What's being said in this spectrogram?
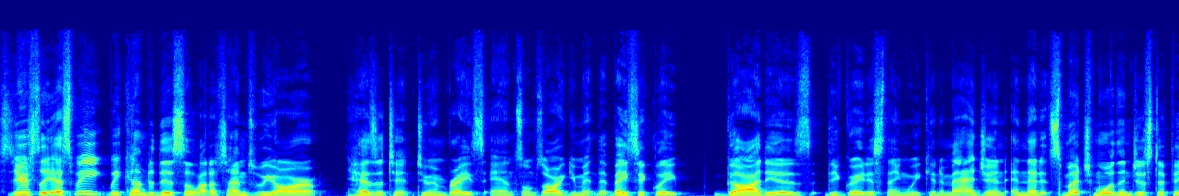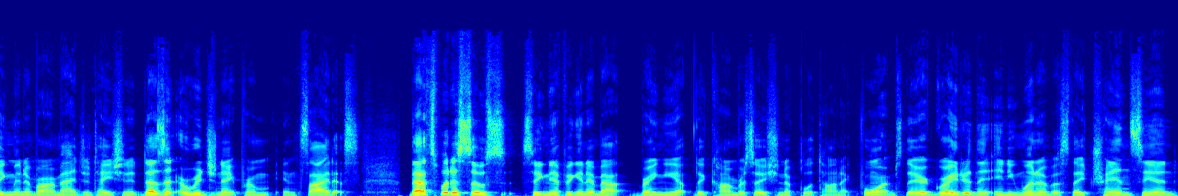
seriously, as we, we come to this, a lot of times we are hesitant to embrace Anselm's argument that basically God is the greatest thing we can imagine, and that it's much more than just a figment of our imagination. It doesn't originate from inside us. That's what is so significant about bringing up the conversation of Platonic forms. They are greater than any one of us, they transcend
